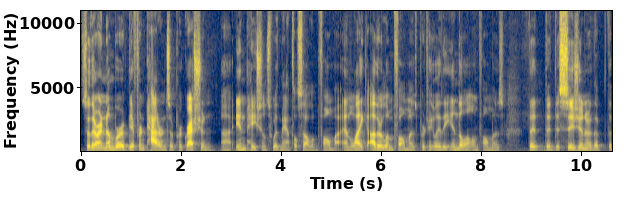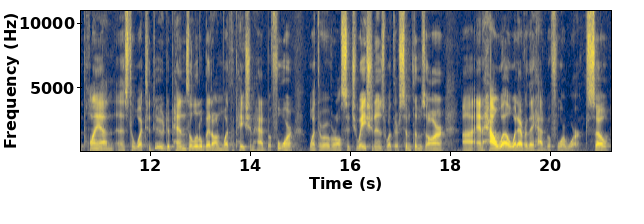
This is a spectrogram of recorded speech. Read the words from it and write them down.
So there are a number of different patterns of progression uh, in patients with mantle cell lymphoma. And like other lymphomas, particularly the indolent lymphomas, the, the decision or the, the plan as to what to do depends a little bit on what the patient had before, what their overall situation is, what their symptoms are, uh, and how well whatever they had before worked. So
